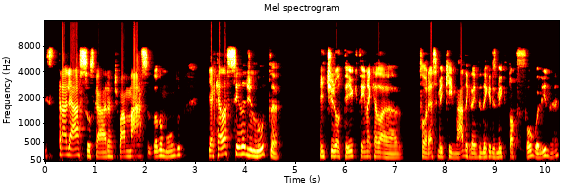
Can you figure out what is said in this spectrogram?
estralhaça os caras, tipo, amassa todo mundo. E aquela cena de luta e tiroteio que tem naquela floresta meio queimada, que dá a entender que eles meio que tocam fogo ali, né?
